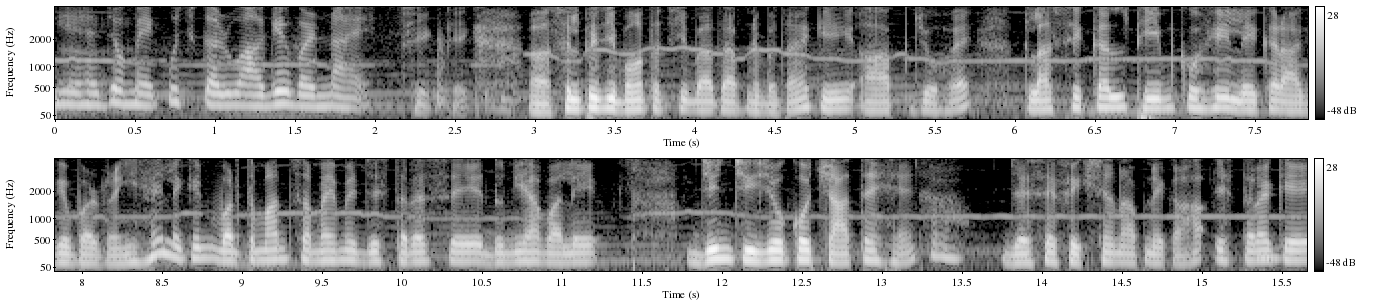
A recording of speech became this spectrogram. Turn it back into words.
ये है जो मैं कुछ करूँ आगे बढ़ना है। ठीक ठीक। शिल्पी जी बहुत अच्छी बात आपने बताया कि आप जो है क्लासिकल थीम को ही लेकर आगे बढ़ रही हैं लेकिन वर्तमान समय में जिस तरह से दुनिया वाले जिन चीज़ों को चाहते हैं हाँ। जैसे फिक्शन आपने कहा इस तरह के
